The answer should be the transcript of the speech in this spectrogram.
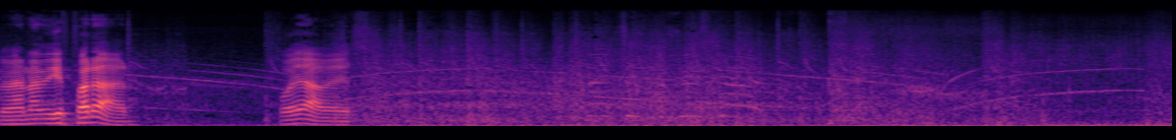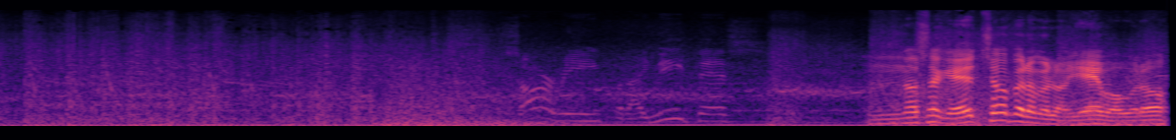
¿Me van a disparar? Pues ya ves. Sorry, but I need this. No sé qué he hecho, pero me lo llevo, bro.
